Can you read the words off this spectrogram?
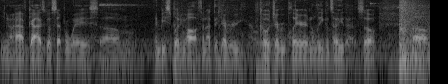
you know, have guys go separate ways um, and be splitting off. And I think every coach, every player in the league will tell you that. So. Um,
